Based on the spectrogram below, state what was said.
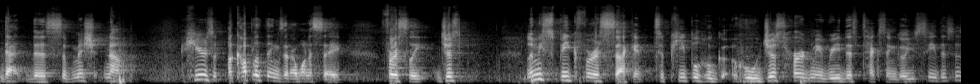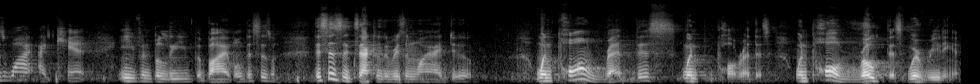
that the submission. Now, here's a couple of things that I want to say. Firstly, just let me speak for a second to people who, who just heard me read this text and go, you see, this is why I can't even believe the Bible. This is, this is exactly the reason why I do. When Paul read this, when Paul read this, when Paul wrote this, we're reading it.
